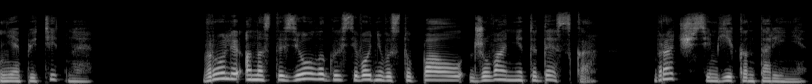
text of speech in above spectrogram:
неаппетитное. В роли анестезиолога сегодня выступал Джованни Тедеско, врач семьи Конторини.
